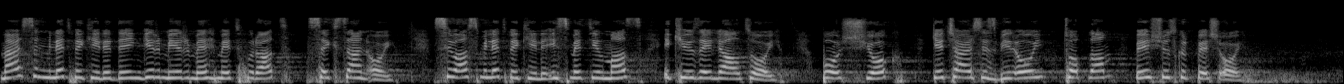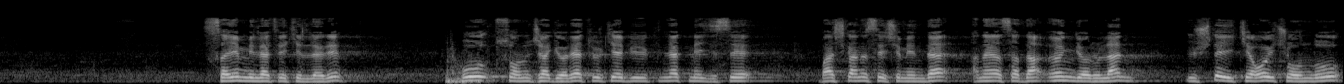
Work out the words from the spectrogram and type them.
Mersin Milletvekili Dengirmir Mehmet Fırat 80 oy. Sivas Milletvekili İsmet Yılmaz 256 oy. Boş yok. Geçersiz bir oy. Toplam 545 oy. Sayın milletvekilleri, bu sonuca göre Türkiye Büyük Millet Meclisi Başkanı seçiminde anayasada öngörülen üçte iki oy çoğunluğu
